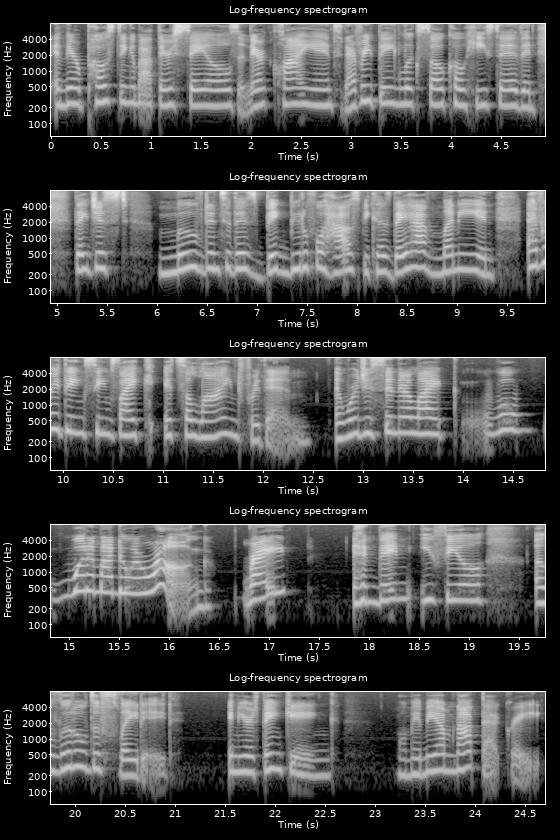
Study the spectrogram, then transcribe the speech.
And they're posting about their sales and their clients and everything looks so cohesive. And they just moved into this big beautiful house because they have money and everything seems like it's aligned for them. And we're just sitting there like well what am i doing wrong? Right and then you feel a little deflated and you're thinking well maybe i'm not that great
